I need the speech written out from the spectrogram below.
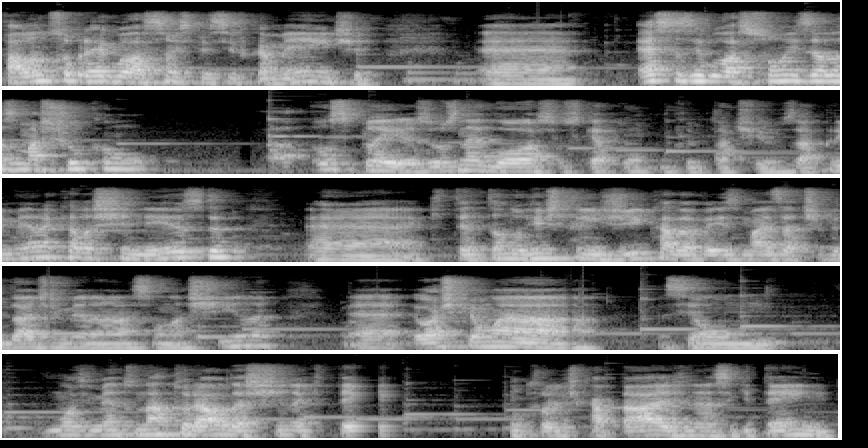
falando sobre a regulação especificamente, é, essas regulações elas machucam ah, os players, os negócios que atuam com criptoativos. A primeira é aquela chinesa, é, que tentando restringir cada vez mais a atividade de mineração na China. É, eu acho que é uma, assim, é um movimento natural da China que tem controle de capitais, né, assim, que tem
